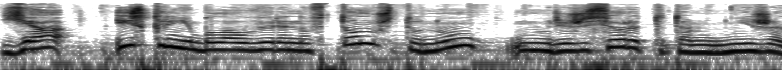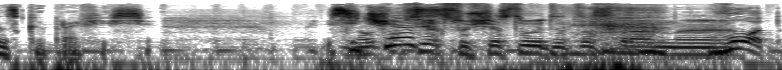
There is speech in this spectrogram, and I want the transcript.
я искренне была уверена в том, что, ну, режиссер это там не женская профессия. Сейчас... У всех существует эта странная вот.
